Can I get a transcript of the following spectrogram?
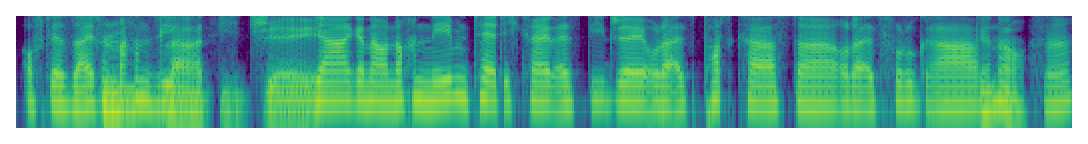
auf der Seite, machen sie. Künstler, DJ. Ja, genau, noch eine Nebentätigkeit als DJ oder als Podcaster oder als Fotograf. Genau. Ne?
